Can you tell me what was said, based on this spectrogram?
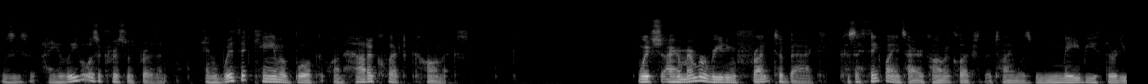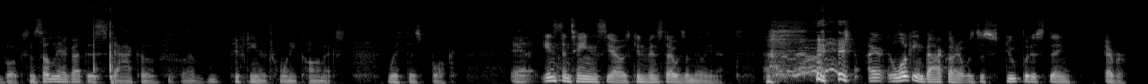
was, I believe it was a Christmas present, and with it came a book on how to collect comics which I remember reading front to back because I think my entire comic collection at the time was maybe 30 books. And suddenly I got this stack of uh, 15 or 20 comics with this book. And instantaneously, I was convinced I was a millionaire. I, looking back on it, it was the stupidest thing ever.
